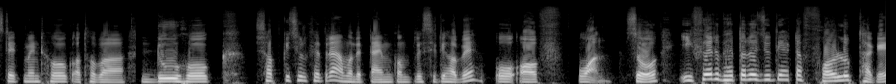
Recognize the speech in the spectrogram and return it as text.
স্টেটমেন্ট হোক অথবা ডু হোক সব কিছুর ক্ষেত্রে আমাদের টাইম কমপ্লিসিটি হবে ও অফ ওয়ান সো ইফের ভেতরে যদি একটা ফর লুপ থাকে,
